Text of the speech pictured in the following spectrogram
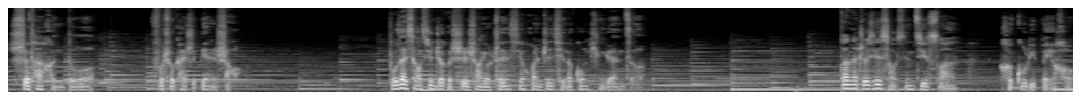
试探很多，付出开始变少，不再相信这个世上有真心换真心的公平原则。但在这些小心计算和顾虑背后，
